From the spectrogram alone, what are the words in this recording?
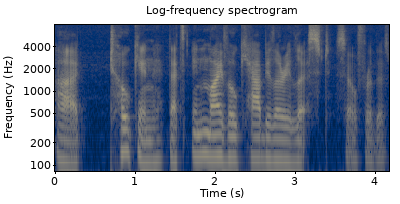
uh, token that's in my vocabulary list, so for this,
